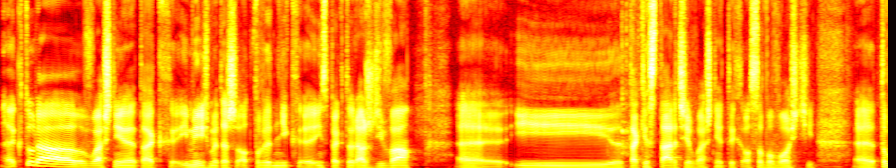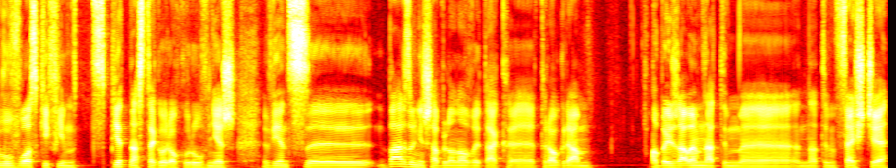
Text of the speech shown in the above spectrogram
e, która właśnie tak, i mieliśmy też odpowiednik inspektora Żdziwa, e, i takie starcie właśnie tych osobowości. To był włoski film z 15 roku również, więc bardzo nieszablonowy tak program. Obejrzałem na tym, e, na tym feście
